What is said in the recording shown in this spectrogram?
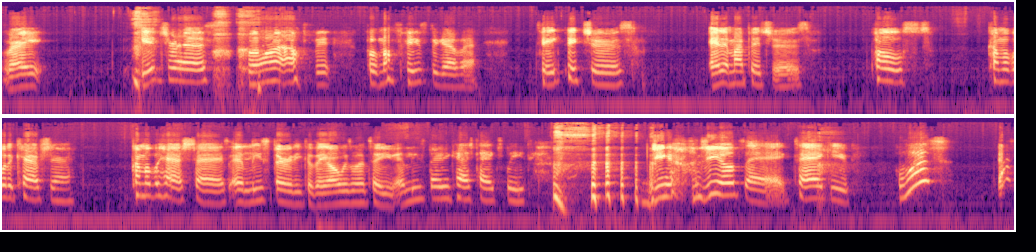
right? Get dressed, put on an outfit put my face together, take pictures, edit my pictures, post, come up with a caption, come up with hashtags, at least 30, because they always want to tell you, at least 30 hashtags, please. Geo, geotag, tag you. What? That's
